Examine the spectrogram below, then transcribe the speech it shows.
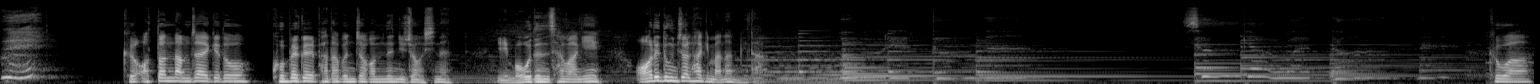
왜? 그 어떤 남자에게도 고백을 받아본 적 없는 유정 씨는 이 모든 상황이 어리둥절하기만 합니다. 그와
